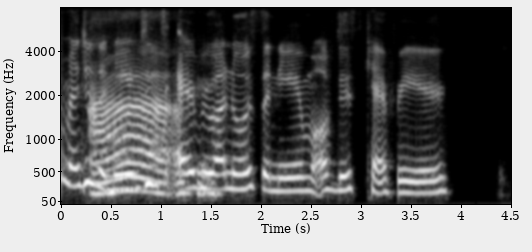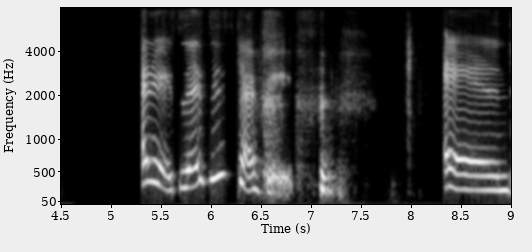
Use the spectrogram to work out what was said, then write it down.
I mention the name Ah, since okay. everyone knows the name of this cafe? Anyway, so there's this cafe, and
